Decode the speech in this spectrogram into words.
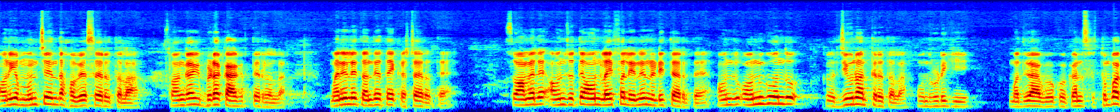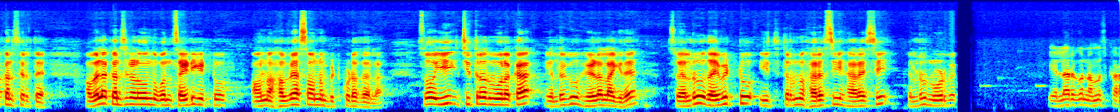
ಅವನಿಗೆ ಮುಂಚೆಯಿಂದ ಹವ್ಯಾಸ ಇರುತ್ತಲ್ಲ. ಸೊ ಹಂಗಾಗಿ ಬಿಡೋಕ್ಕಾಗ್ತಿರಲಿಲ್ಲ ಮನೇಲಿ ತಂದೆ ತಾಯಿ ಕಷ್ಟ ಇರುತ್ತೆ. ಸೊ ಆಮೇಲೆ ಅವನ ಜೊತೆ ಅವ್ನ ಲೈಫಲ್ಲಿ ಏನೇ ನಡೀತಾ ಇರುತ್ತೆ? ಅವ್ನು ಅವನಿಗೂ ಒಂದು ಜೀವನ ಅಂತ ಇರುತ್ತಲ್ಲ, ಒಂದು ಹುಡುಗಿ. ಮದುವೆ ಆಗಬೇಕು, ಕನಸು, ತುಂಬ ಕನಸಿರುತ್ತೆ. ಅವೆಲ್ಲ ಕನಸುಗಳು ಒಂದು ಒಂದು ಸೈಡಿಗೆ ಇಟ್ಟು ಅವನ ಹವ್ಯಾಸವನ್ನು ಬಿಟ್ಕೊಡೋದಲ್ಲ. ಸೊ ಈ ಚಿತ್ರದ ಮೂಲಕ ಎಲ್ರಿಗೂ ಹೇಳಲಾಗಿದೆ. ಸೊ ಎಲ್ಲರೂ ದಯವಿಟ್ಟು ಈ ಚಿತ್ರವನ್ನು ಹರಸಿ ಹರಸಿ ಎಲ್ಲರೂ ನೋಡಬೇಕು. ಎಲ್ಲರಿಗೂ ನಮಸ್ಕಾರ.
